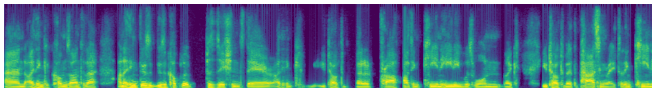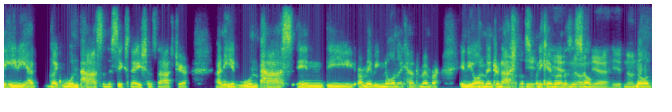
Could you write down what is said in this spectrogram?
and I think it comes on to that. And I think there's there's a couple of positions there. I think you talked about a prop. I think Cian Healy was one. Like you talked about the passing rates. I think Cian Healy had like one pass in the Six Nations last year, and he had one pass in the or maybe none. I can't remember in the autumn internationals when he came on as a none, sub. Yeah, he had none. None.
